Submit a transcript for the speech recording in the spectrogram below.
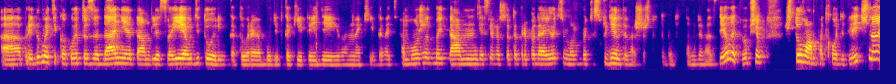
А, придумайте какое-то задание там для своей аудитории, которая будет какие-то идеи вам накидывать. А может быть, там, если вы что-то преподаете, может быть, студенты ваши что-то будут там для вас делать. В общем, что вам подходит лично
